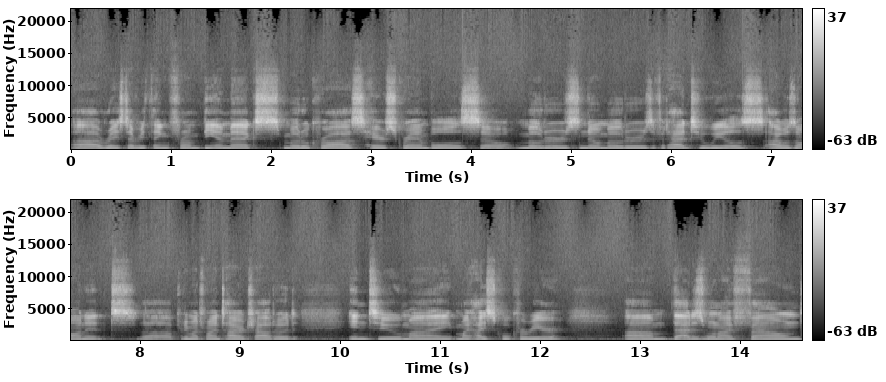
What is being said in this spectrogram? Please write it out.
Uh, I raced everything from BMX, motocross, hare scrambles. So motors, no motors. If it had two wheels, I was on it uh, pretty much my entire childhood into my my high school career. Um, that is when I found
